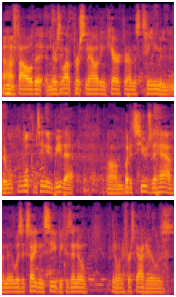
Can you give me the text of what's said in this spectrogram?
Uh-huh. and followed it. And there's a lot of personality and character on this team, and there will continue to be that. Um, but it's huge to have, and it was exciting to see because I know, you know, when I first got here, it was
